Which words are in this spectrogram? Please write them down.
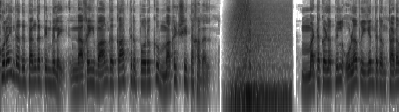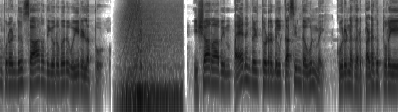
குறைந்தது தங்கத்தின் விலை. நகை வாங்க காத்திருப்போருக்கு மகிழ்ச்சி தகவல். மட்டக்களப்பில் உளவு இயந்திரம் தடம் புரண்டு சாரதியொருவர் உயிரிழப்பு. இஷாராவின் பயணங்கள் தொடர்பில் கசிந்த உண்மை. குருநகர் படகுத்துறையை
